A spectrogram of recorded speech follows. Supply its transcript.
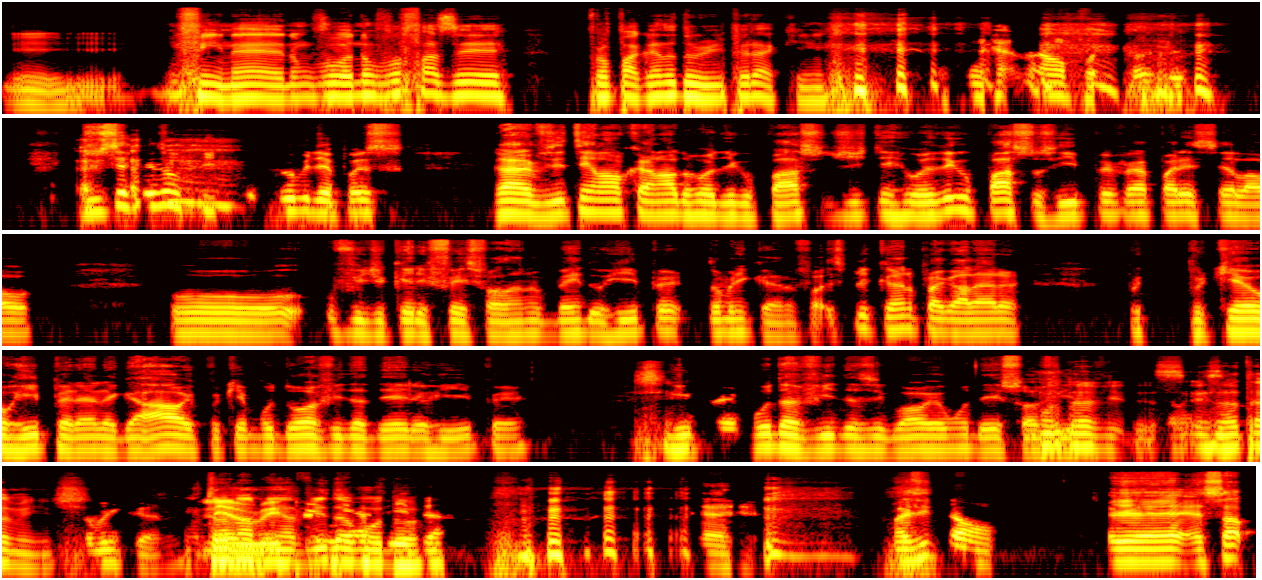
E, enfim, né? Não vou, não vou fazer propaganda do Reaper aqui. não, pode fazer. Você fez um vídeo no YouTube depois. Galera, visitem lá o canal do Rodrigo Passos. Digitem Rodrigo Passos Reaper, vai aparecer lá o, o, o vídeo que ele fez falando bem do Reaper. Tô brincando, explicando pra galera por, porque o Reaper é legal e porque mudou a vida dele, o Reaper. Sim. Reaper muda vidas igual eu mudei sua muda vida. Muda vidas, então, exatamente. Tô brincando. Então na minha vida mudou. Vida. é. Mas então, é, essa,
